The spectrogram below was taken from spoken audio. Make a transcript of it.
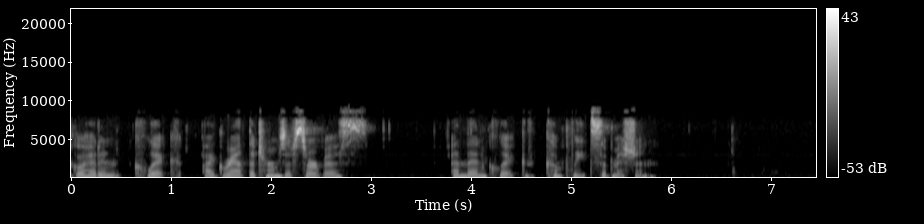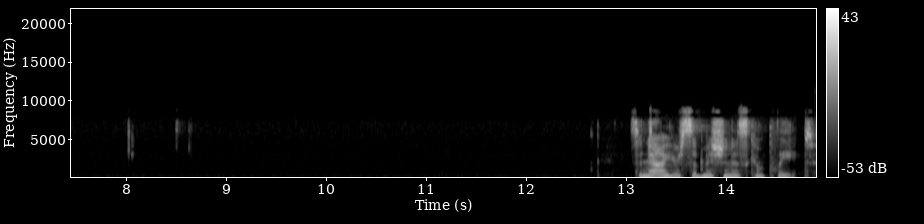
So go ahead and click I grant the terms of service and then click complete submission. So now your submission is complete.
